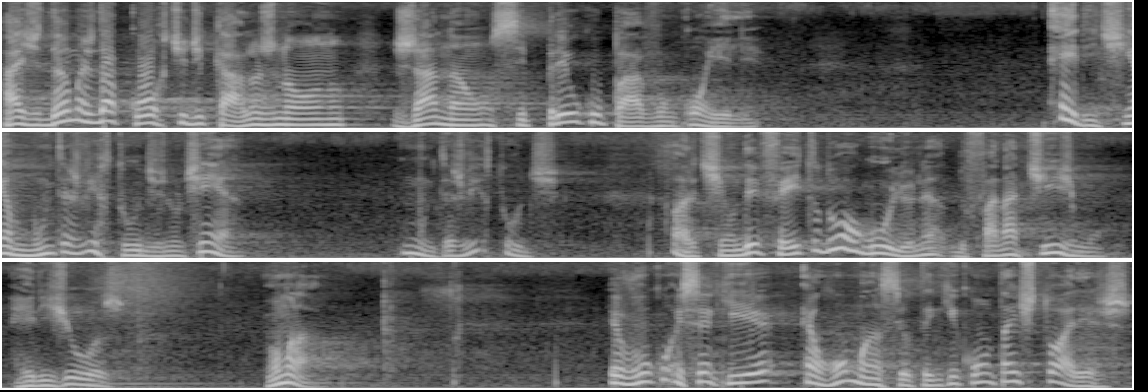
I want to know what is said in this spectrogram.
as damas da corte de Carlos IX já não se preocupavam com ele. Ele tinha muitas virtudes, não tinha? Muitas virtudes. Agora, tinha um defeito do orgulho, né? do fanatismo religioso. Vamos lá. Eu vou, isso aqui é um romance, eu tenho que contar histórias.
